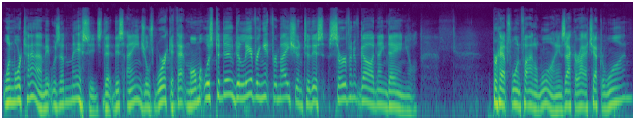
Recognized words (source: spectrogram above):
One more time, it was a message that this angel's work at that moment was to do, delivering information to this servant of God named Daniel. Perhaps one final one in Zechariah chapter 1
